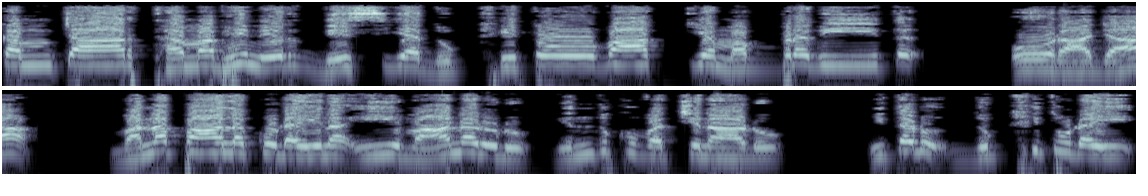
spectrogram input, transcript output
కంచార్థమభినిర్దిశ్య దుఃఖితో వాక్యమబ్రవీత్. ఓ రాజా వనపాలకుడైన ఈ వానరుడు ఎందుకు వచ్చినాడు? ఇతడు దుఃఖితుడై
